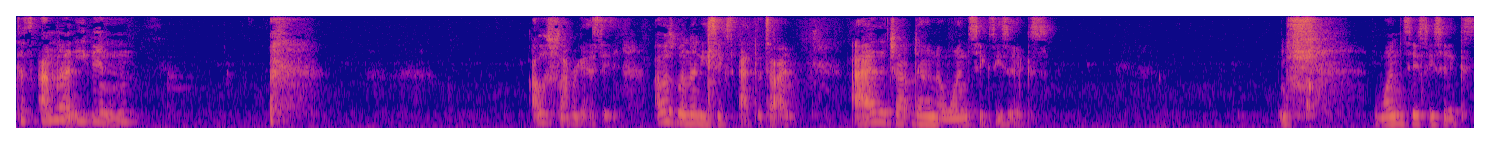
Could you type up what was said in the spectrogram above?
Cause I'm not even I was flabbergasted. I was 196 at the time. I had to drop down to 166. 166.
